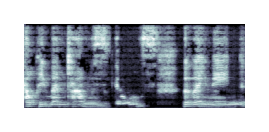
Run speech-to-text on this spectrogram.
helping them to have mm. the skills that they mm. need,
